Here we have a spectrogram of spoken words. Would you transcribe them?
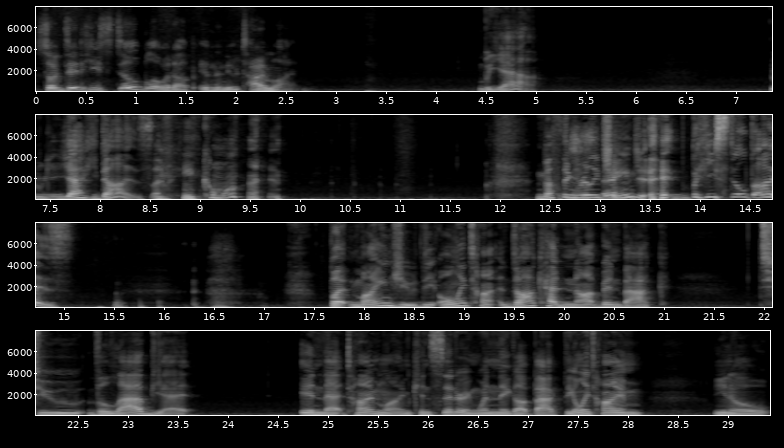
So did he still blow it up in the new timeline? But yeah. Yeah, he does. I mean, come on. Nothing really changes, but he still does. But mind you, the only time Doc had not been back to the lab yet in that timeline, considering when they got back, the only time, you know,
